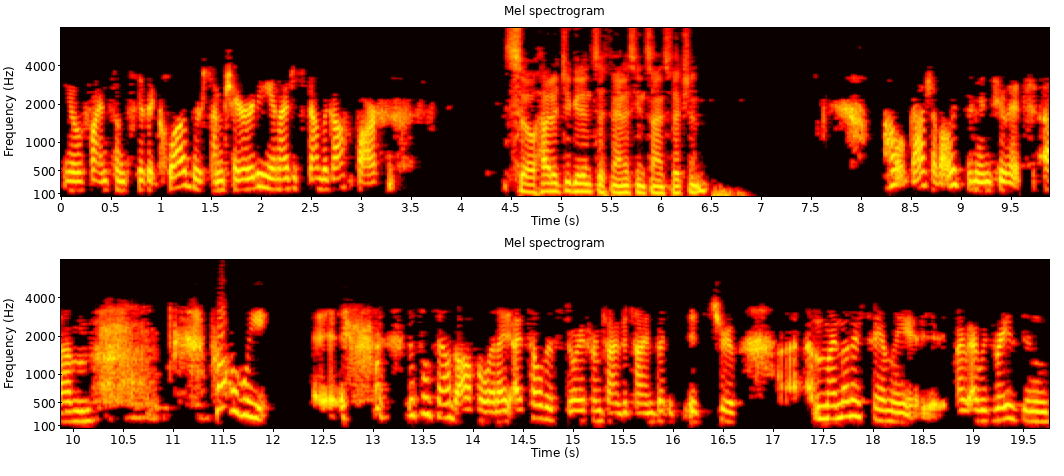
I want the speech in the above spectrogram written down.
you know, find some civic club or some charity. And I just found the goth bar. So how did you get into fantasy and science fiction? Oh gosh, I've always been into it. Um, probably this will sound awful, and I, I, tell this story from time to time, but it's, it's true. Uh, my mother's family, I, I, was raised in,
